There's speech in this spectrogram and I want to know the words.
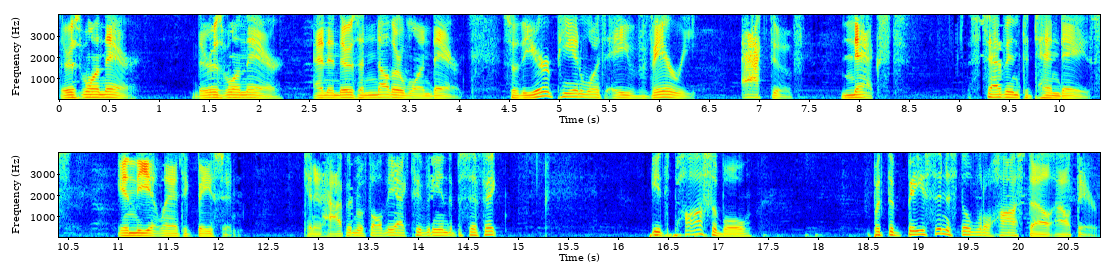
There's one there. There's one there. And then there's another one there. So the European wants a very active next seven to 10 days in the Atlantic basin. Can it happen with all the activity in the Pacific? It's possible, but the basin is still a little hostile out there.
